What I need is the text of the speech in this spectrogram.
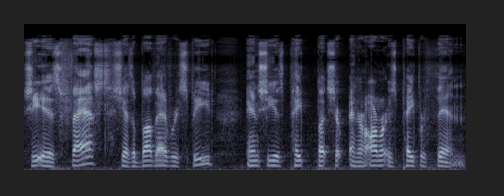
She is fast. She has above average speed, and she is paper, but and her armor is paper thin.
